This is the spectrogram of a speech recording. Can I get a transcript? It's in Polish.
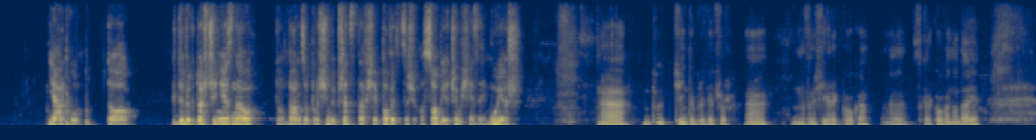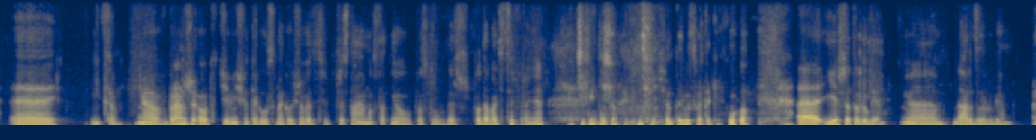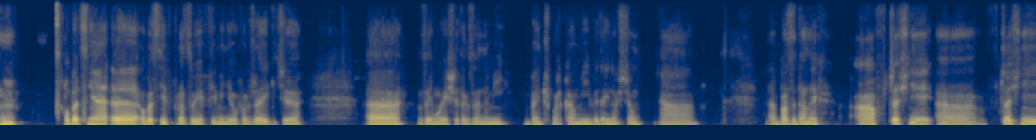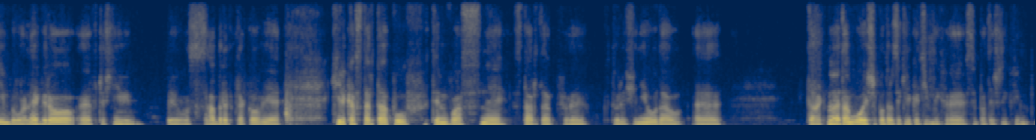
Jarku, to gdyby ktoś Cię nie znał, to bardzo prosimy, przedstaw się, powiedz coś o sobie, czym się zajmujesz. E, no dzień dobry wieczór. E, nazywam się Jarek Pałka, e, z Krakowa nadaję. E, I co? W branży od 98, już nawet przestałem ostatnio po prostu, wiesz, podawać cyfrę, nie? 98. 98, takie I jeszcze to lubię. Bardzo lubię. Obecnie, obecnie pracuję w firmie Neo4j, gdzie zajmuję się tak zwanymi benchmarkami i wydajnością bazy danych, a wcześniej, wcześniej było Allegro, wcześniej było Sabre w Krakowie, kilka startupów, w tym własny startup, który się nie udał. Tak, no ale tam było jeszcze po drodze kilka dziwnych, sympatycznych firm.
